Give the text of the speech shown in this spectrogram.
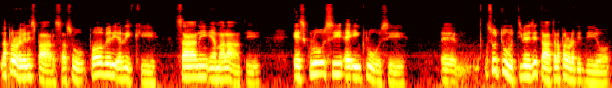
la parola viene sparsa su poveri e ricchi, sani e ammalati, esclusi e inclusi. Eh, su tutti viene gettata la parola di Dio.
